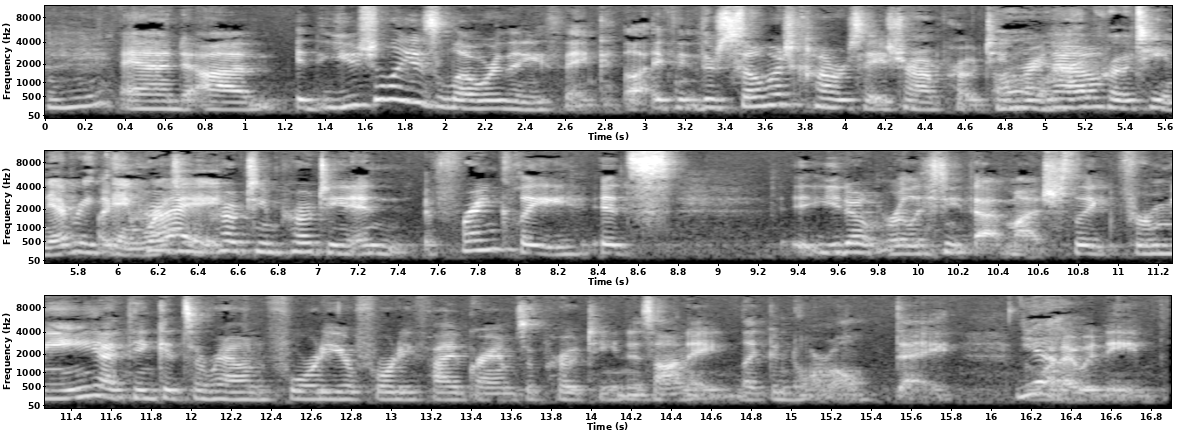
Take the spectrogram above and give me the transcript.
Mm-hmm. and um, it usually is lower than you think. I think there's so much conversation around protein Oh, right high now, protein, everything, like protein, right. protein, protein, and frankly, it's you don't really need that much. Like for me, I think it's around 40 or 45 grams of protein is on a like a normal day. Yeah. What I would need.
